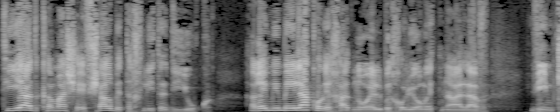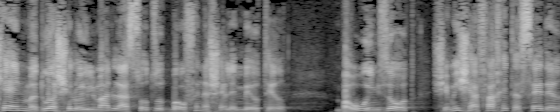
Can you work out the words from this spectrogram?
תהיה עד כמה שאפשר בתכלית הדיוק. הרי ממילא כל אחד נועל בכל יום את נעליו, ואם כן, מדוע שלא ילמד לעשות זאת באופן השלם ביותר? ברור עם זאת, שמי שהפך את הסדר,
